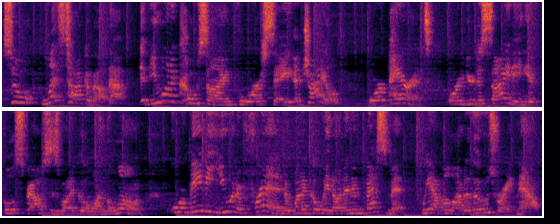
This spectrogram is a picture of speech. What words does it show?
So let's talk about that. If you want to co sign for, say, a child, or a parent, or you're deciding if both spouses want to go on the loan, or maybe you and a friend want to go in on an investment. We have a lot of those right now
